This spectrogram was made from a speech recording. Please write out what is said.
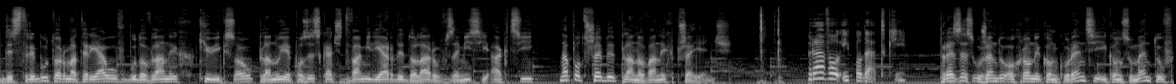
Dystrybutor materiałów budowlanych QXO planuje pozyskać 2 miliardy dolarów z emisji akcji na potrzeby planowanych przejęć. Prawo i podatki. Prezes Urzędu Ochrony Konkurencji i Konsumentów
